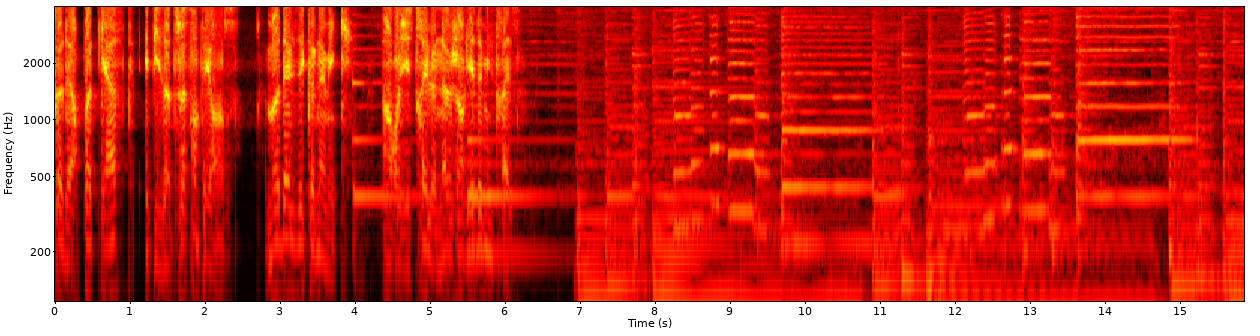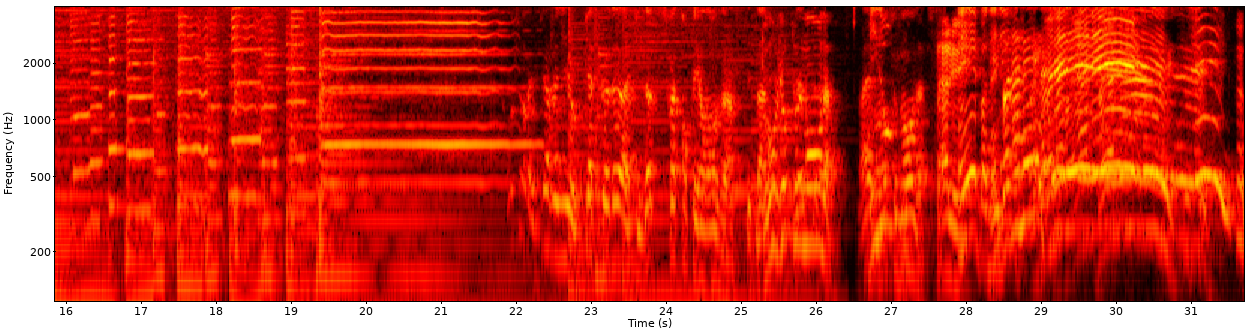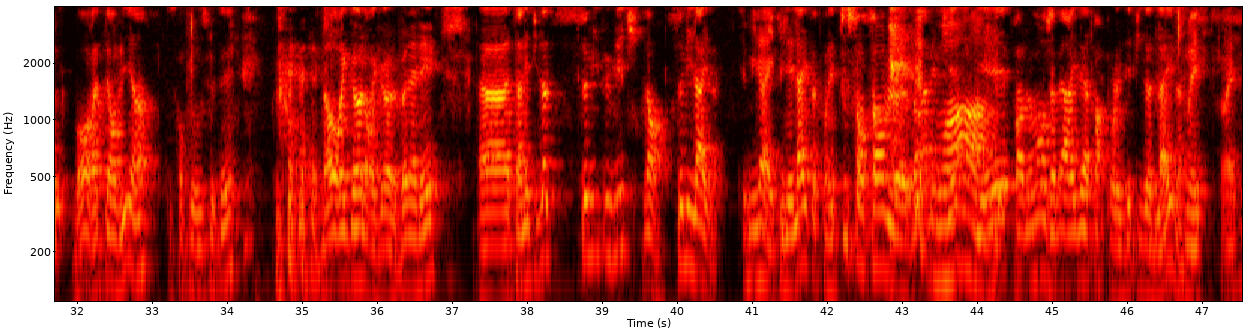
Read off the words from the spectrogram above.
Cascodeur Podcast, épisode 71. Modèles économiques. Enregistré le 9 janvier 2013. Bonjour et bienvenue au Cascodeur épisode 71. C'est un Bonjour tout le monde. Ouais, Bisous. Bonjour tout le monde. Salut. Et bonne année. bonne année. Bon, restez en vie, hein. C'est tout ce qu'on peut vous souhaiter. non, on rigole, on rigole. Bonne année. Euh, c'est un épisode semi-public. Non, semi-live. Parce qu'il est live parce qu'on est tous ensemble dans la même Wow. pièce, qui est probablement jamais arrivé à part pour les épisodes live. Oui.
